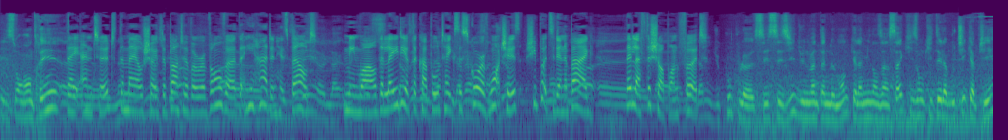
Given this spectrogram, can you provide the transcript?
Euh, they entered. The male showed the butt of a revolver that he had in his belt. Euh, Meanwhile, the lady of the couple takes a score of watches. She puts it in a bag. Euh, they left the shop on foot. du couple s'est saisie d'une vingtaine de montres qu'elle a mis dans un sac. Ils ont quitté la boutique à pied.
